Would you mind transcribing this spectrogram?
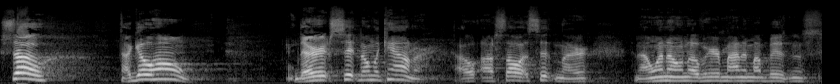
So I go home. There it's sitting on the counter. I, I saw it sitting there. And I went on over here minding my business.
